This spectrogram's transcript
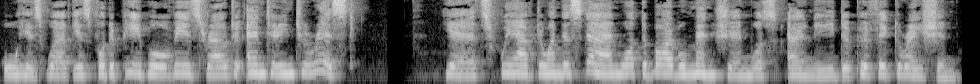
All his work is for the people of Israel to enter into rest. Yet we have to understand what the Bible mentioned was only the prefiguration.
